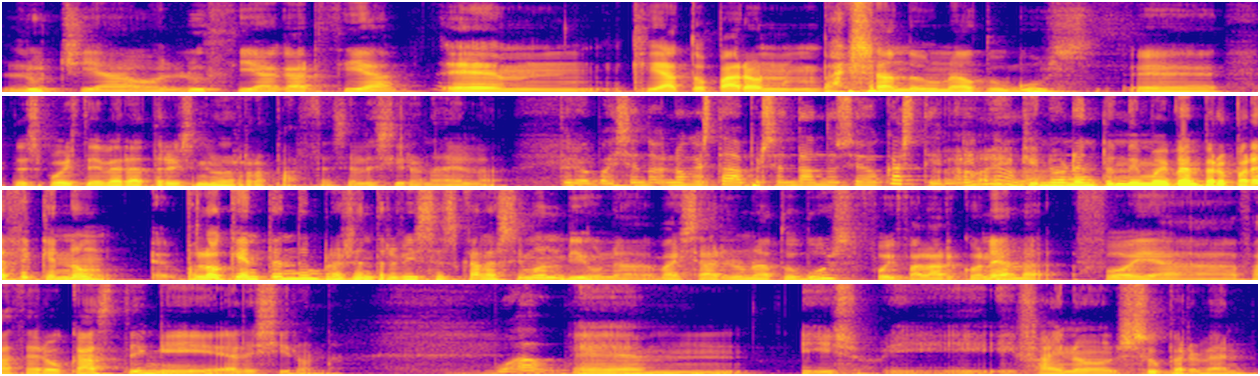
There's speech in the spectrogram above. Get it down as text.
Lucia ou Lucia García, eh, que atoparon baixando un autobús eh, despois de ver a 3.000 mil rapaces, elixiron a ela. Pero baixando, non estaba presentándose ao casting, ah, nada. Que non entendi moi ben, pero parece que non. Eh, polo que entenden polas entrevistas, Cala Simón viu na baixar un autobús, foi falar con ela, foi a facer o casting e elexirona. Wow. Eh, E iso, e, e faino super ben,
